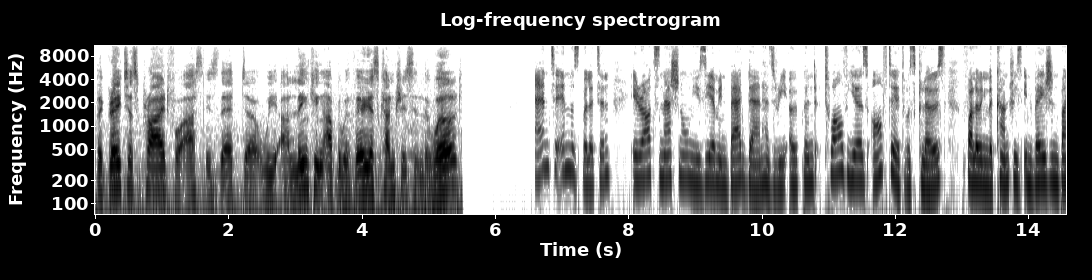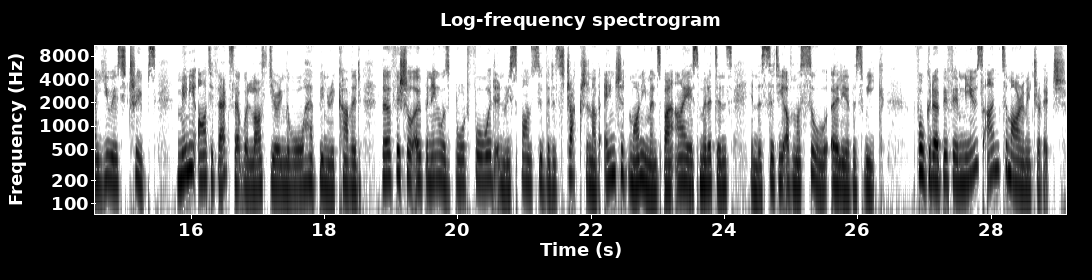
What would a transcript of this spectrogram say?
The greatest pride for us is that uh, we are linking up with various countries in the world. And to end this bulletin, Iraq's National Museum in Baghdad has reopened 12 years after it was closed following the country's invasion by US troops. Many artifacts that were lost during the war have been recovered. The official opening was brought forward in response to the destruction of ancient monuments by IS militants in the city of Mosul earlier this week. For Good Hope FM News, I'm Tamara Mitrovic.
